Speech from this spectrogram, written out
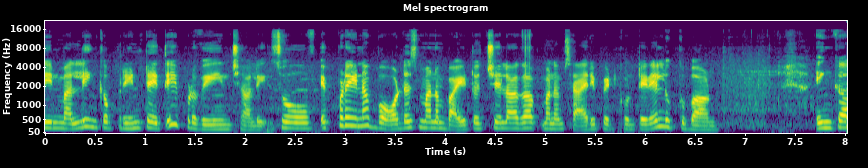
దీని మళ్ళీ ఇంకా ప్రింట్ అయితే ఇప్పుడు వేయించాలి. సో ఎప్పుడైనా బార్డర్స్ మనం బయట వచ్చేలాగా మనం శారీ పెట్టుకుంటేనే లుక్ బాగుంటుంది. ఇంకా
